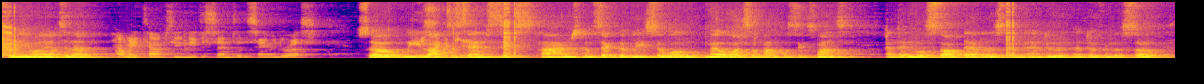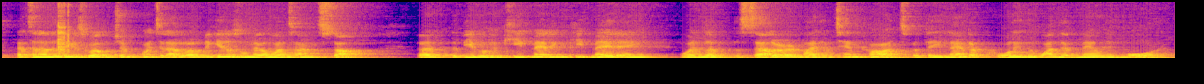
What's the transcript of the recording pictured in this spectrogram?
anything you want to add to that? How many times do you need to send to the same address? So we Just like to the send six times consecutively, so we'll mail once a month for six months, and then we'll stop that list and, and do a, a different list. So that's another thing as well, that Jim pointed out, a lot of beginners will mail one time and stop. But the people who keep mailing, keep mailing, when the, the seller might have ten cards, but they end up calling the one that mailed in more,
